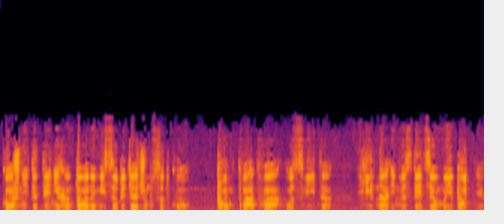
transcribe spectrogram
Кожній дитині гарантоване місце у дитячому садку. Пункт 2.2. Освіта. Гідна інвестиція в майбутнє.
